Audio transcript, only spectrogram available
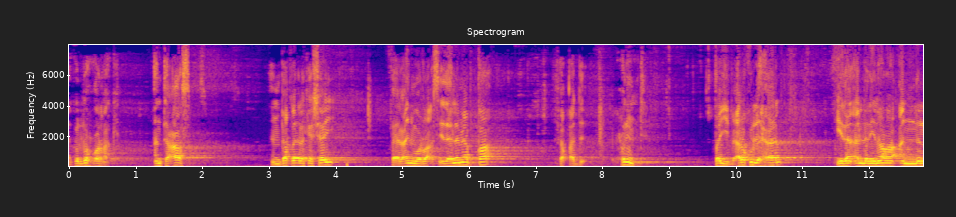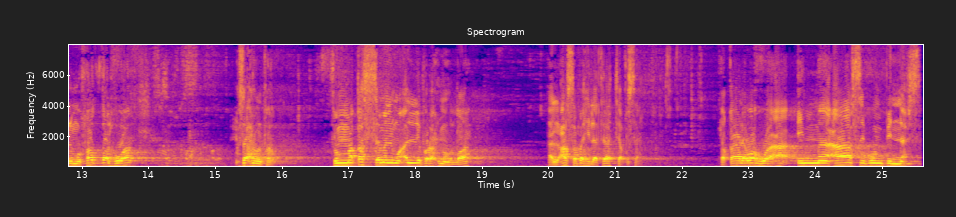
يقول روح وراك. أنت عاصب إن بقي لك شيء فالعين والرأس. إذا لم يبقى فقد حرمت. طيب على كل حال إذا الذي نرى أن المفضل هو صاحب الفرض. ثم قسم المؤلف رحمه الله العصبة إلى ثلاثة أقسام. فقال وهو إما عاصب بالنفس.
